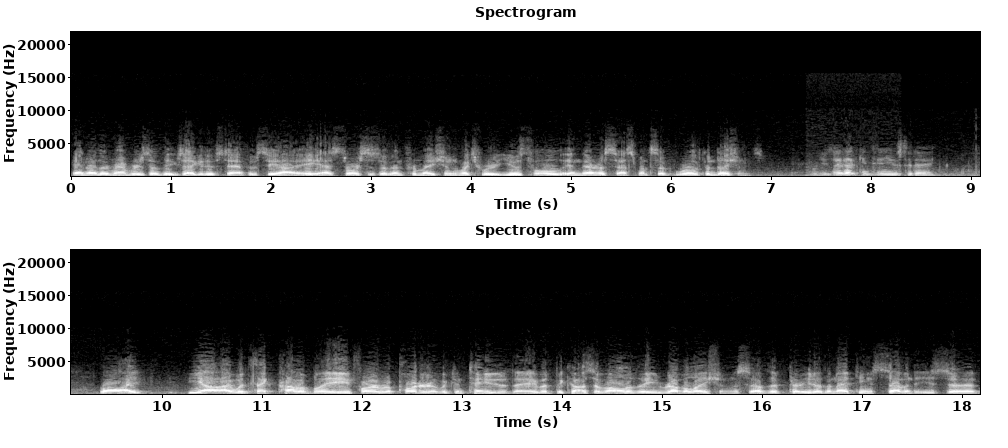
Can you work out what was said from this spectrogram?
and other members of the executive staff of CIA as sources of information which were useful in their assessments of world conditions. Would you say that continues today? Well, I, yeah, I would think probably for a reporter it would continue today, but because of all of the revelations of the period of the 1970s, uh,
